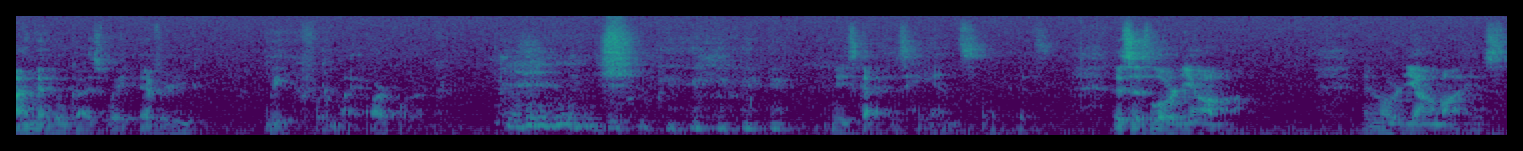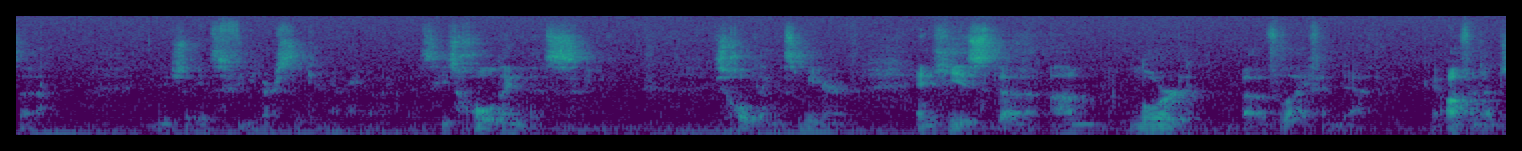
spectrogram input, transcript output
I know you guys wait every week for my artwork. and he's got his hands like this. This is Lord Yama. And Lord Yama is the, usually his feet are sticking out here like this. He's holding this, holding this mirror. And he's the um, Lord of life and death. Okay, oftentimes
